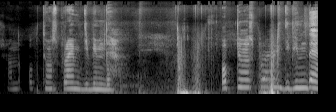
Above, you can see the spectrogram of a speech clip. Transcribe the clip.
Şu anda Optimus Prime dibimde. Optimus Prime dibimde.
